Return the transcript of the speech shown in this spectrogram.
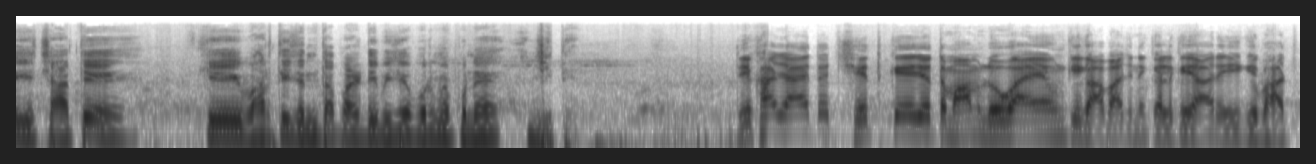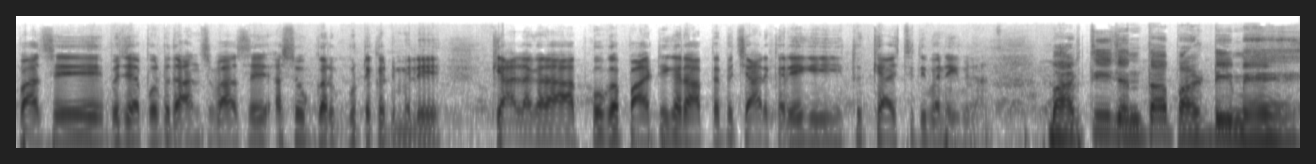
ये चाहते हैं कि भारतीय जनता पार्टी बीजेपुर में पुनः जीते। देखा जाए तो क्षेत्र के जो तमाम लोग आए हैं उनकी आवाज़ निकल के आ रही कि भाजपा से विजयपुर विधानसभा से अशोक गर्ग को टिकट मिले। क्या लग रहा है आपको अगर पार्टी अगर आप पे विचार करेगी तो क्या स्थिति बनेगी विधानसभा? भारतीय जनता पार्टी में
